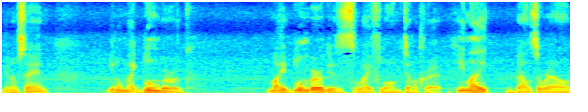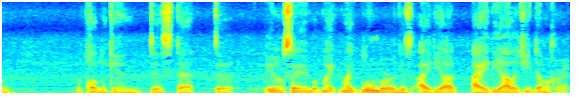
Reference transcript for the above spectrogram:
You know what I'm saying? You know, Mike Bloomberg my Bloomberg is lifelong Democrat. He might bounce around Republican, this, that, the, you know what I'm saying? But Mike Mike Bloomberg is ideo- ideology Democrat.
